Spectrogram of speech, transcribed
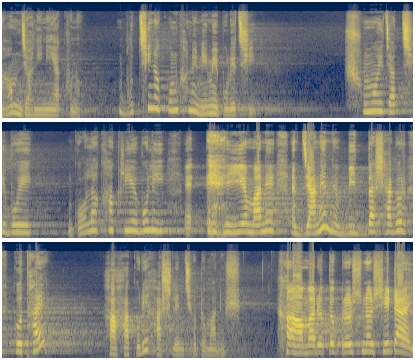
নাম জানিনি এখনও। বুঝছি না কোনখানে নেমে পড়েছি। সময় যাচ্ছে বয়ে, গলা খাঁকড়িয়ে বলি ইয়ে মানে জানেন বিদ্যাসাগর কোথায়? হা হা করে হাসলেন ছোট মানুষ। আমারও তো প্রশ্ন সেটাই।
